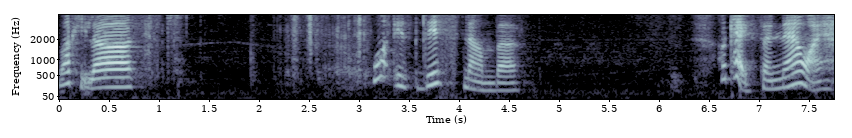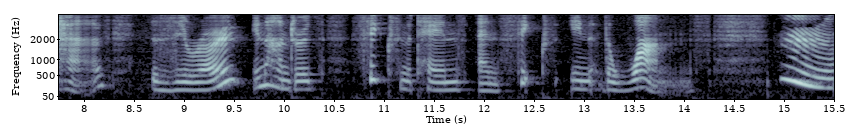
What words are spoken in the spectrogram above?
Lucky last. what is this number? Okay, so now I have 0 in the hundreds, 6 in the tens, and 6 in the ones. Hmm,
